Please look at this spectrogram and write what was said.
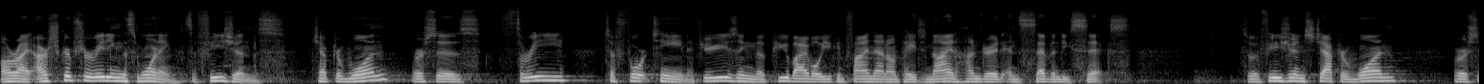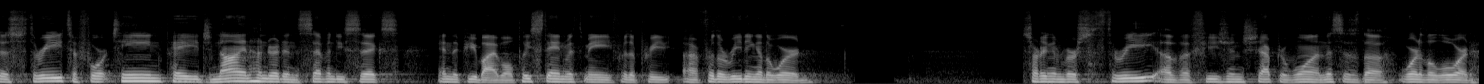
All right, our scripture reading this morning, it's Ephesians chapter 1, verses 3 to 14. If you're using the Pew Bible, you can find that on page 976. So Ephesians chapter 1, verses 3 to 14, page 976 in the Pew Bible. Please stand with me for the, pre, uh, for the reading of the word. Starting in verse 3 of Ephesians chapter 1, this is the word of the Lord.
